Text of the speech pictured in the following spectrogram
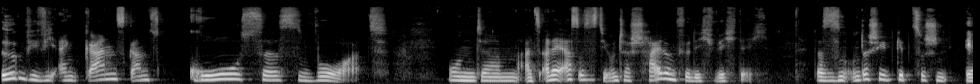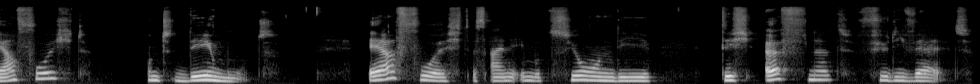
irgendwie wie ein ganz, ganz großes Wort. Und ähm, als allererstes ist die Unterscheidung für dich wichtig, dass es einen Unterschied gibt zwischen Ehrfurcht und Demut. Ehrfurcht ist eine Emotion, die dich öffnet für die Welt,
